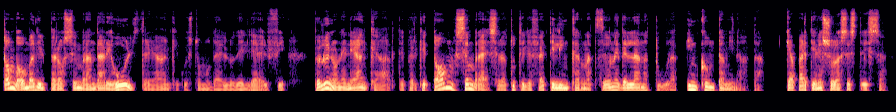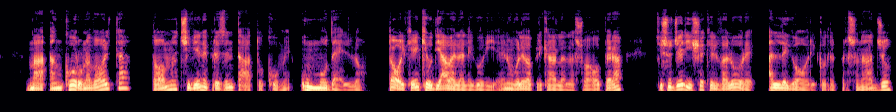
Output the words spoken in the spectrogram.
Tom Bombadil però sembra andare oltre anche questo modello degli elfi. Per lui non è neanche arte, perché Tom sembra essere a tutti gli effetti l'incarnazione della natura, incontaminata, che appartiene solo a se stessa. Ma ancora una volta Tom ci viene presentato come un modello. Tolkien, che odiava le allegorie e non voleva applicarle alla sua opera, ci suggerisce che il valore allegorico del personaggio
